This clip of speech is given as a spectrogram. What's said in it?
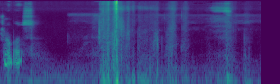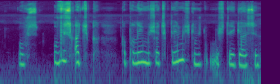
Şuna bas. Ofis, ofis açık. Kapalıymış açık değilmiş ki müşteri gelsin.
